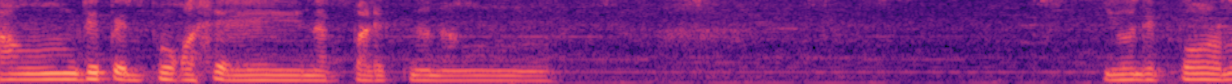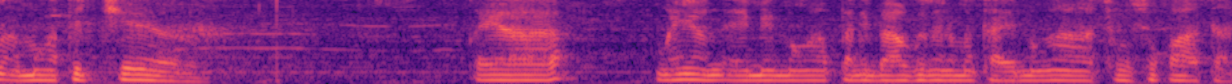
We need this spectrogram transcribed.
Ang DepEd po kasi ay nagpalit na ng uniform ang mga teacher. Kaya ngayon ay may mga panibago na naman tayo mga susukatan.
